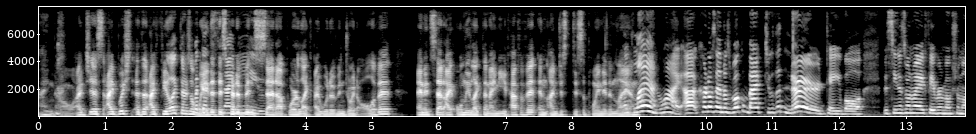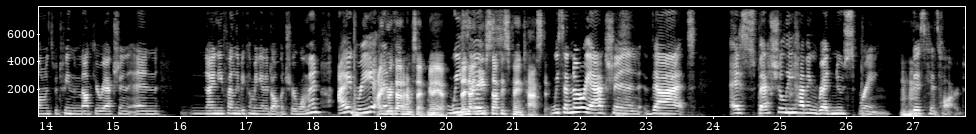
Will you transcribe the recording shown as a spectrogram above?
I know. I just I wish that I feel like there's a But way that that's this could have been Nynaeve. set up where like I would have enjoyed all of it. And instead I only like the Nynaeve half of it, and I'm just disappointed in Lan. Like Lan, why? Uh, Colonel Sanders, welcome back to the nerd table. The scene is one of my favorite emotional moments between the Malkier reaction and Nynaeve finally becoming an adult, mature woman. I agree. I agree with that 100. percent Yeah, yeah. We the said- Nynaeve stuff is fantastic. We said in our reaction that, especially having read New Spring, Mm-hmm. this hits hard.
